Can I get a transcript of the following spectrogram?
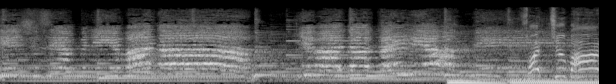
देश से अपने वादा ये वादा कर लिया हमने। स्वच्छ भारत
